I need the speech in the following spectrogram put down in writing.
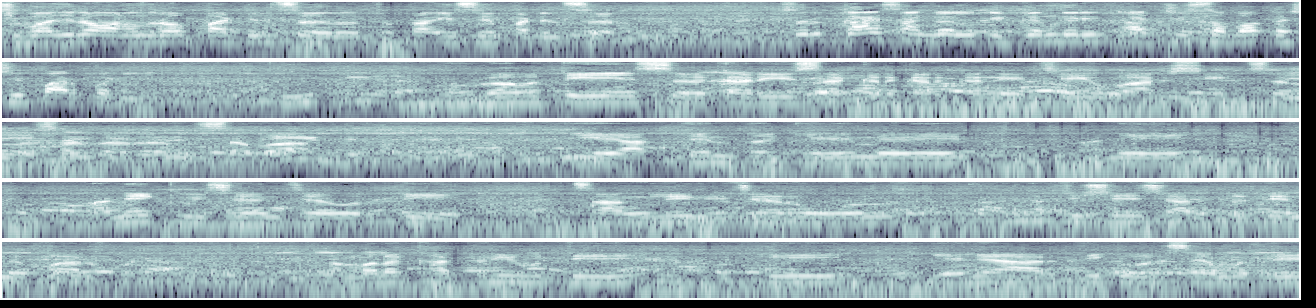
शिवाजीराव आनंदराव पाटील सर तथा S A Patil sir. Sir काय सांगाल? एकंदरीत आजची सभा कशी पार पडली? भोगावती सहकारी साखर कारखान्याची वार्षिक सर्वसाधारण सभा ही अत्यंत खेळीमेळी आणि अनेक विषयांच्यावरती चांगले विचार होऊन अतिशय शांततेनं पार पडली. आम्हाला खात्री होती की गेल्या आर्थिक वर्षामध्ये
